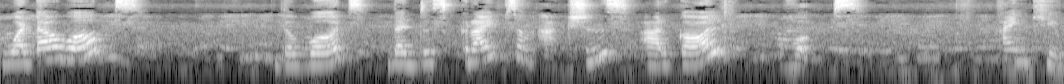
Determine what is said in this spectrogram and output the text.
What are verbs? The words that describe some actions are called verbs. Thank you.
